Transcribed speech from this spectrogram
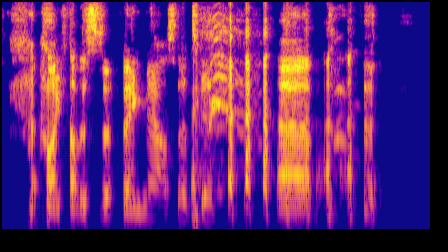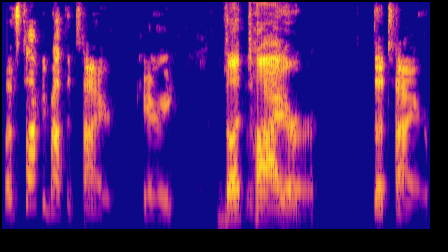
I like how this is a thing now, so that's good. uh, let's talk about the tire, Carrie. The, The tire. The tire.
